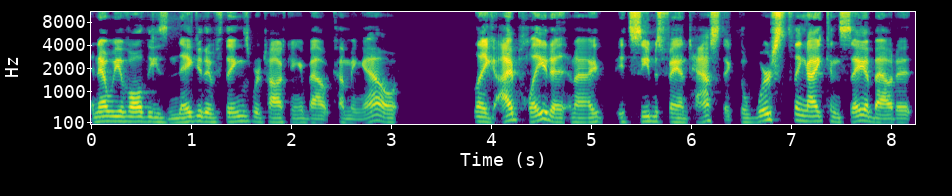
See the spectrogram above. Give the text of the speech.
And now we have all these negative things we're talking about coming out. Like I played it and I it seems fantastic. The worst thing I can say about it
